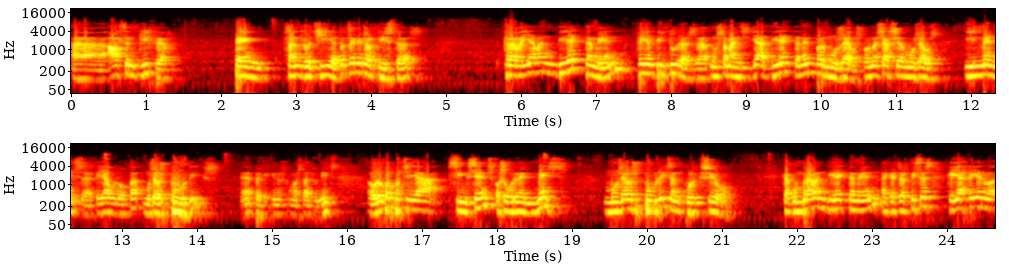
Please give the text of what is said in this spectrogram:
eh, Alcem Kiefer, Peng, Sandro Chia, tots aquests artistes treballaven directament, feien pintures d'uns tamanys ja directament per museus, per una xarxa de museus immensa que hi ha a Europa, museus públics, eh, perquè aquí no és com als Estats Units, a Europa potser hi ha 500 o segurament més museus públics en col·lecció que compraven directament aquests artistes que ja feien la,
